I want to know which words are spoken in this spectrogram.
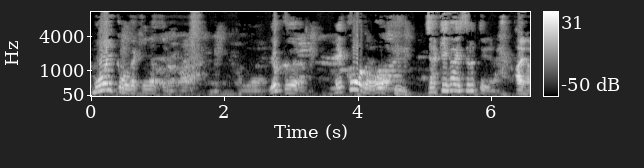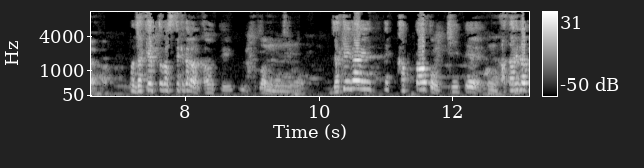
もう一個僕が気になってるのが、あのよくレコードをうんジャケ買いするっていうじゃないですか。はいはいはまあ、ジャケットが素敵だから買うっていうことだと思うんですけど、うんジャケ買いって買った後を聞いて、うん当たりだっ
